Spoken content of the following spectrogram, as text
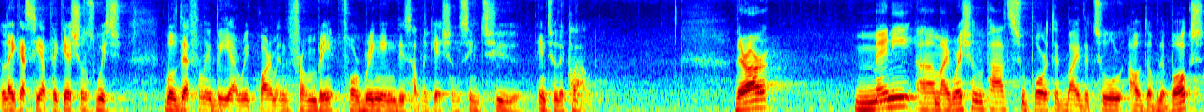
legacy applications, which will definitely be a requirement from, for bringing these applications into, into the cloud. There are many uh, migration paths supported by the tool out of the box.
